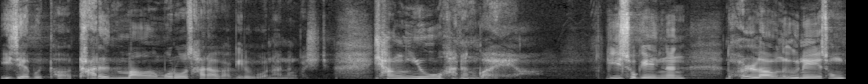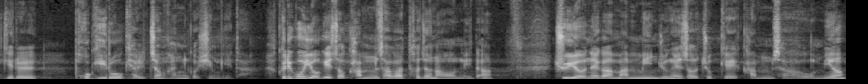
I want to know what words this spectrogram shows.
이제부터 다른 마음으로 살아가기를 원하는 것이죠. 향유하는 거예요. 이 속에 있는 놀라운 은혜의 손길을 보기로 결정한 것입니다. 그리고 여기서 감사가 터져 나옵니다. 주여 내가 만민 중에서 주께 감사하오며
